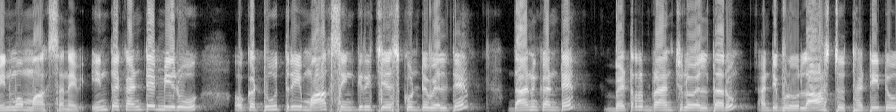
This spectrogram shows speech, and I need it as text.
మినిమం మార్క్స్ అనేవి. ఇంతకంటే మీరు ఒక టూ త్రీ మార్క్స్ ఇంక్రీజ్ చేసుకుంటూ వెళ్తే దానికంటే బెటర్ బ్రాంచ్లో వెళ్తారు. అంటే ఇప్పుడు last thirty two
